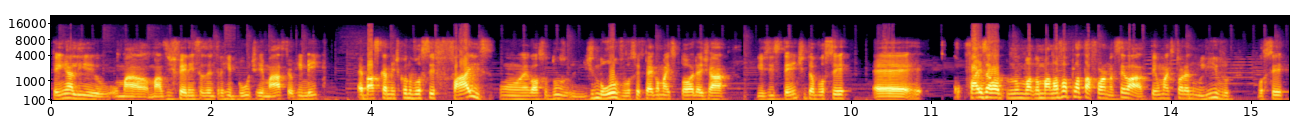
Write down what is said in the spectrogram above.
tem ali uma, umas diferenças entre reboot remaster. Remake é basicamente quando você faz um negócio do, de novo, você pega uma história já existente, então você é, faz ela numa, numa, nova plataforma, sei lá, tem uma história num livro, você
